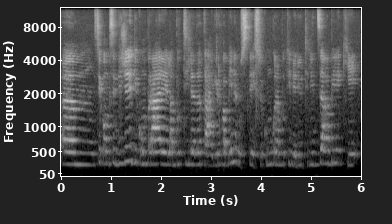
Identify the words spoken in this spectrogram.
um, se, se decidete di comprare la bottiglia da Tiger va bene lo stesso, è comunque una bottiglia riutilizzabile che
